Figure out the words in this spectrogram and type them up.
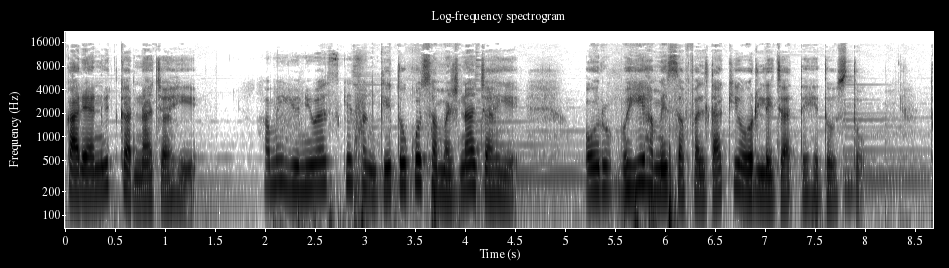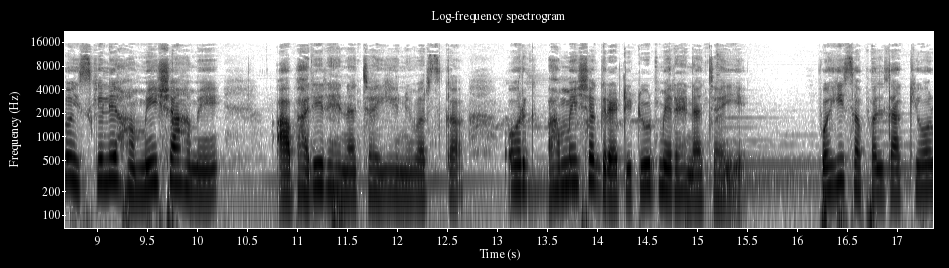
कार्यान्वित करना चाहिए। हमें यूनिवर्स के संकेतों को समझना चाहिए और वही हमें सफलता की ओर ले जाते हैं दोस्तों। तो इसके लिए हमेशा हमें आभारी रहना चाहिए यूनिवर्स का और हमेशा ग्रेटिट्यूड में रहना चाहिए। वही सफलता की ओर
